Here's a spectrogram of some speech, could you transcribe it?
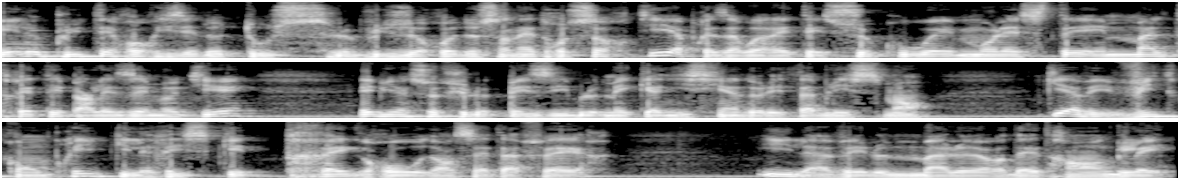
et le plus terrorisé de tous, le plus heureux de s'en être sorti après avoir été secoué, molesté et maltraité par les émeutiers, eh bien ce fut le paisible mécanicien de l'établissement, qui avait vite compris qu'il risquait très gros dans cette affaire. Il avait le malheur d'être anglais.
